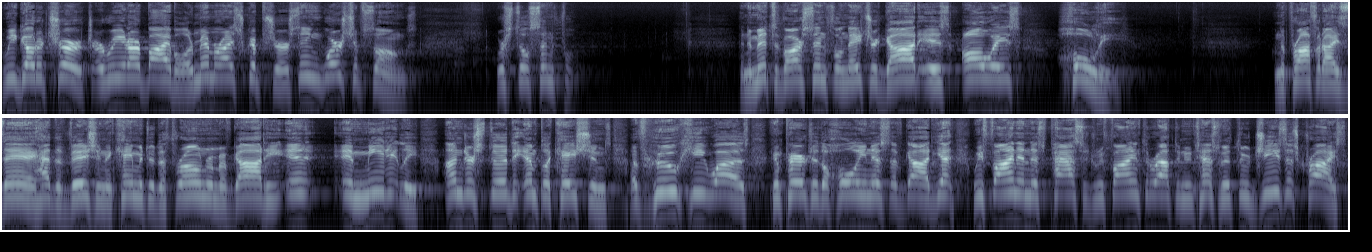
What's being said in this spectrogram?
we go to church or read our Bible or memorize scripture or sing worship songs, we're still sinful. In the midst of our sinful nature, God is always holy. When the prophet Isaiah had the vision and came into the throne room of God, he immediately understood the implications of who he was compared to the holiness of God. Yet we find in this passage, we find throughout the New Testament, through Jesus Christ,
